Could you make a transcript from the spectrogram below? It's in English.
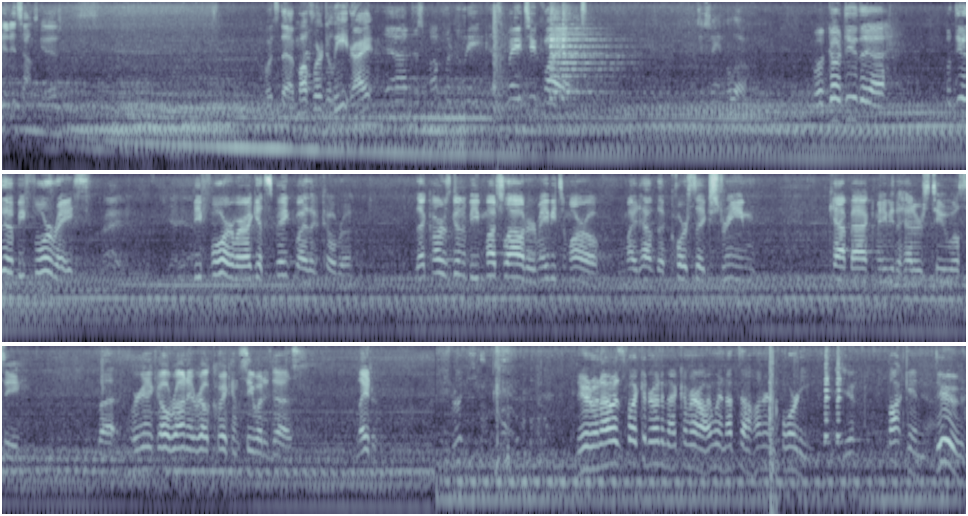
Shit, it sounds good. What's the muffler delete, right? Yeah, just muffler delete. It's way too quiet. Just saying hello. We'll go do the we'll do the before race. Right. Before where I get spanked by the Cobra. That car is gonna be much louder, maybe tomorrow. We might have the Corsa Extreme cat back, maybe the headers too, we'll see. But we're gonna go run it real quick and see what it does. Later. Dude, when I was fucking running that Camaro, I went up to 140. Did you? Fucking dude,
